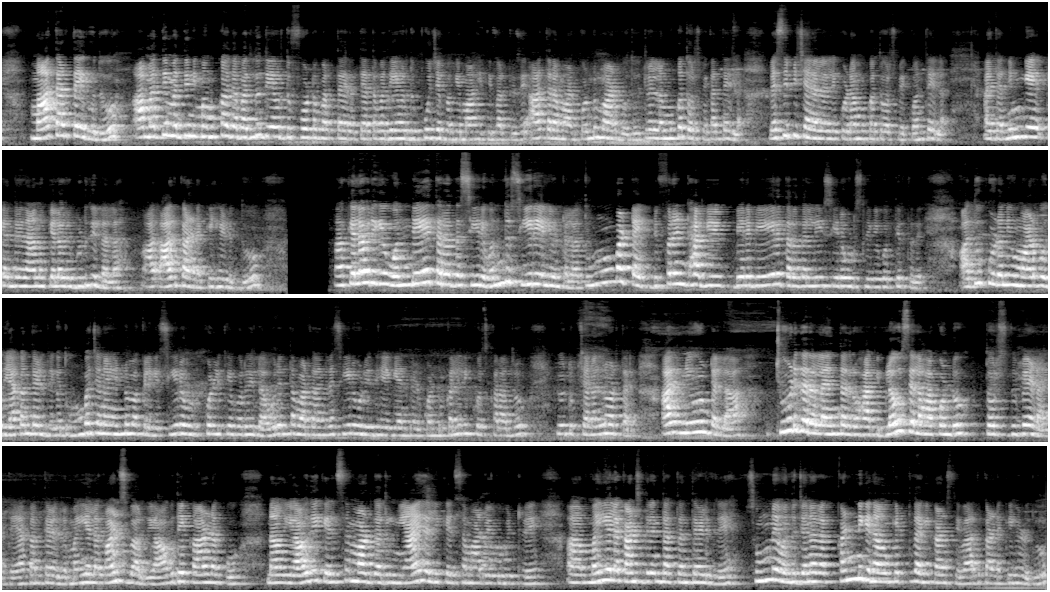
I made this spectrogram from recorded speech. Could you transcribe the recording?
ಮಾತಾಡ್ತಾ ಇರುವುದು, ಆ ಮಧ್ಯೆ ಮಧ್ಯೆ ನಿಮ್ಮ ಮುಖದ ಬದಲು ದೇವ್ರದ್ದು ಫೋಟೋ ಬರ್ತಾ ಇರುತ್ತೆ, ಅಥವಾ ದೇವರದ್ದು ಪೂಜೆ ಬಗ್ಗೆ ಮಾಹಿತಿ ಬರ್ತದೆ. ಆ ಥರ ಮಾಡಿಕೊಂಡು ಮಾಡ್ಬೋದು. ಇದರೆಲ್ಲ ಮುಖ ತೋರಿಸ್ಬೇಕಂತ ಇಲ್ಲ. ರೆಸಿಪಿ ಚಾನಲಲ್ಲಿ ಕೂಡ ಮುಖ ತೋರಿಸ್ಬೇಕು ಅಂತ ಇಲ್ಲ. ಆಯಿತಾ? ನಿಮಗೆ ಯಾಕಂದರೆ ನಾನು ಕೆಲವರು ಬಿಡುವುದಿಲ್ಲಲ್ಲ ಆದ ಕಾರಣಕ್ಕೆ ಹೇಳಿದ್ದು. ಕೆಲವರಿಗೆ ಒಂದೇ ಥರದ ಸೀರೆ, ಒಂದು ಸೀರೆಯಲ್ಲಿ ಉಂಟಲ್ಲ, ತುಂಬ ಟೈಪ್ ಡಿಫ್ರೆಂಟ್ ಆಗಿ ಬೇರೆ ಬೇರೆ ಥರದಲ್ಲಿ ಸೀರೆ ಉಡಿಸ್ಲಿಕ್ಕೆ ಗೊತ್ತಿರ್ತದೆ. ಅದು ಕೂಡ ನೀವು ಮಾಡ್ಬೋದು. ಯಾಕಂತ ಹೇಳಿದ್ರೆ ಈಗ ತುಂಬ ಜನ ಹೆಣ್ಣು ಮಕ್ಕಳಿಗೆ ಸೀರೆ ಉಟ್ಕೊಳ್ಳಿಕ್ಕೆ ಬರೋದಿಲ್ಲ. ಅವರೆಂತ ಮಾಡ್ತಾರೆ ಅಂದರೆ ಸೀರೆ ಉಳಿದು ಹೇಗೆ ಅಂತ ಹೇಳ್ಕೊಂಡು ಕಲೀಲಿಕ್ಕೋಸ್ಕರ ಆದರೂ ಯೂಟ್ಯೂಬ್ ಚಾನಲ್ ನೋಡ್ತಾರೆ. ಆದರೆ ನೀವು ಉಂಟಲ್ಲ, ಚೂಡಿದಾರಲ್ಲ ಎಂತಾದರೂ ಹಾಕಿ ಬ್ಲೌಸ್ ಎಲ್ಲ ಹಾಕೊಂಡು ತೋರಿಸೋದು ಬೇಡ ಆಯ್ತಾ ಯಾಕಂತ ಹೇಳಿದ್ರೆ ಮೈಯೆಲ್ಲ ಕಾಣಿಸ್ಬಾರ್ದು. ಯಾವುದೇ ಕಾರಣಕ್ಕೂ ನಾವು ಯಾವುದೇ ಕೆಲಸ ಮಾಡೋದಾದ್ರೂ ನ್ಯಾಯದಲ್ಲಿ ಕೆಲಸ ಮಾಡಬೇಕು ಬಿಟ್ಟರೆ ಮೈಯೆಲ್ಲ ಕಾಣಿಸಿದ್ರೆ ಎಂತ ಆಗ್ತದೆ ಅಂತ ಹೇಳಿದ್ರೆ ಸುಮ್ಮನೆ ಒಂದು ಜನರ ಕಣ್ಣಿಗೆ ನಾವು ಕೆಟ್ಟದಾಗಿ ಕಾಣಿಸ್ತೇವೆ. ಆದ ಕಾರಣಕ್ಕೆ ಹೇಳೋದು,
